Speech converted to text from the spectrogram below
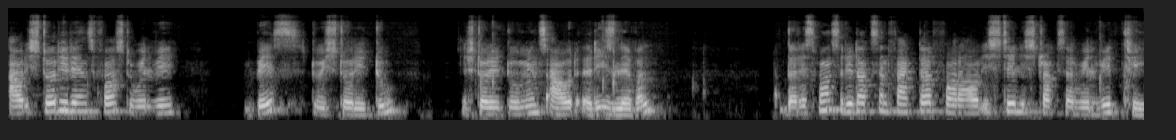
our story range first will be base to story 2 story 2 means our ridge level the response reduction factor for our steel structure will be 3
